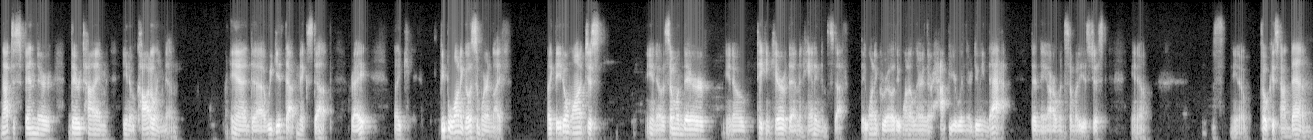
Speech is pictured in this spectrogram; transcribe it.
not to spend their their time you know coddling them. And uh, we get that mixed up right? Like people want to go somewhere in life. Like they don't want just you know someone there you know taking care of them and handing them stuff. They want to grow. They want to learn. They're happier when they're doing that than they are when somebody is just you know you know focused on them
